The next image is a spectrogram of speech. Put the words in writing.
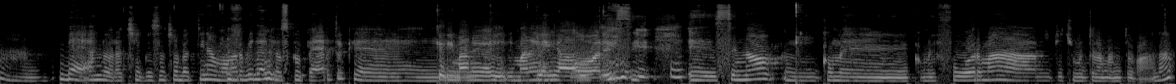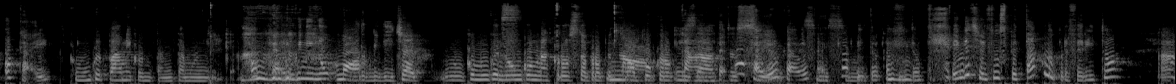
Ah, beh, allora c'è questa ciabattina morbida che ho scoperto che, Che rimane che rimane nel cuore, sì. E se no, mh, come, come forma mi piace molto la mantovana. Ok, Comunque pani con tanta mollica. ok, quindi non morbidi, cioè mh, comunque non con una crosta proprio No, troppo croccante. esatto, ok, sì, ok, sì, sì. capito, capito. E invece il tuo spettacolo preferito? Ah.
